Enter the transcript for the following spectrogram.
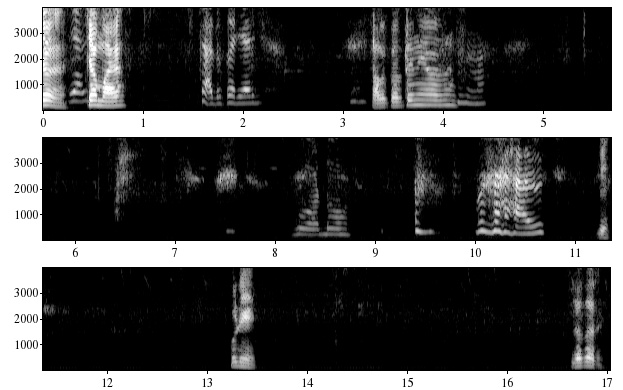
ચ ચમ આવ્યો સારું કર્યા ચાલુ કરતો નહીં આવડતું. ગોડો. લે. ઉડી. જતો રે.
